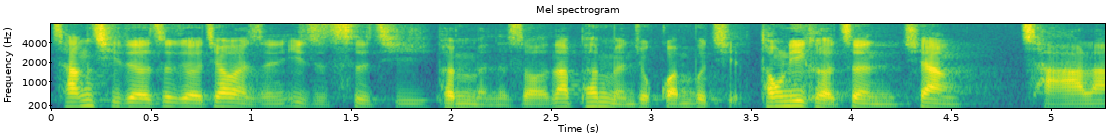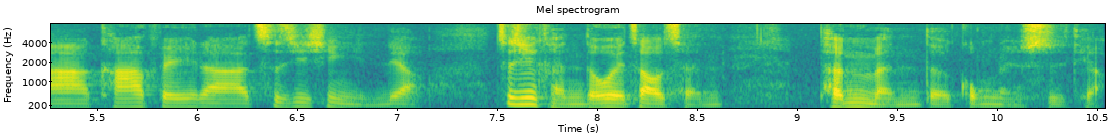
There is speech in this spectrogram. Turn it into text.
长期的这个交感神经一直刺激喷门的时候，那喷门就关不紧。同理可证，像茶啦、咖啡啦、刺激性饮料这些可能都会造成喷门的功能失调。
